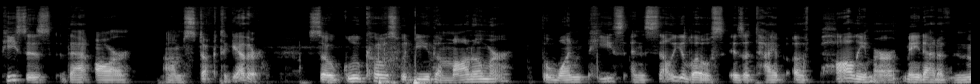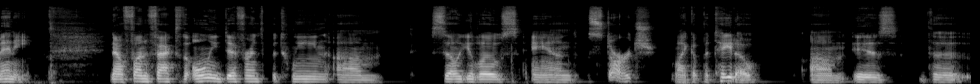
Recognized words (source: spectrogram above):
pieces that are um, stuck together. So glucose would be the monomer, the one piece, and cellulose is a type of polymer made out of many. Now, fun fact: the only difference between um, cellulose and starch, like a potato, um, is the,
